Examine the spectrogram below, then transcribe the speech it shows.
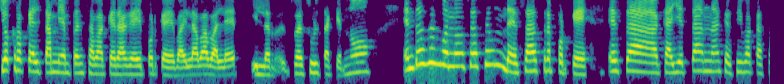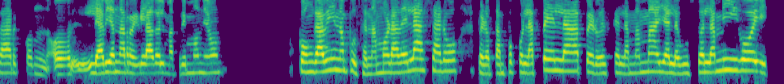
yo creo que él también pensaba que era gay porque bailaba ballet y le resulta que no. Entonces, bueno, se hace un desastre porque esta Cayetana que se iba a casar con, o le habían arreglado el matrimonio con Gavino, pues se enamora de Lázaro, pero tampoco la pela, pero es que la mamá ya le gustó el amigo y,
